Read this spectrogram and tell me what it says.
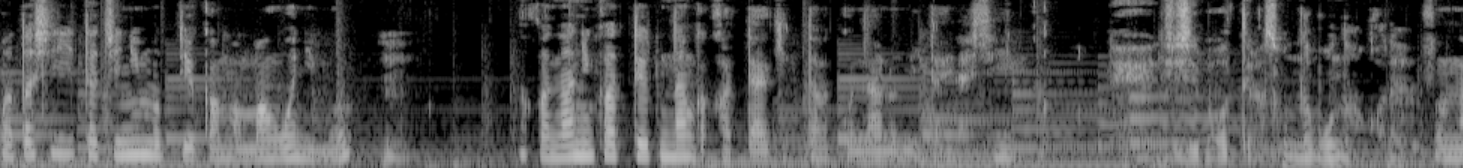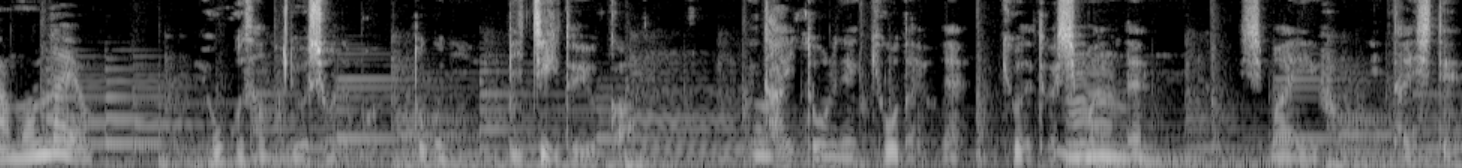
私たちにもっていうか、まあ孫にも、うん。なんか何かっていうとなんか買ってあげたくなるみたいだし、ねえ、じじばばってのはそんなもんなのかね。そんなもんだよ。陽子さんの両親はでも、特に律儀というか、うん対等にね、兄弟をね、兄弟というか姉妹をね、姉妹夫に対して、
